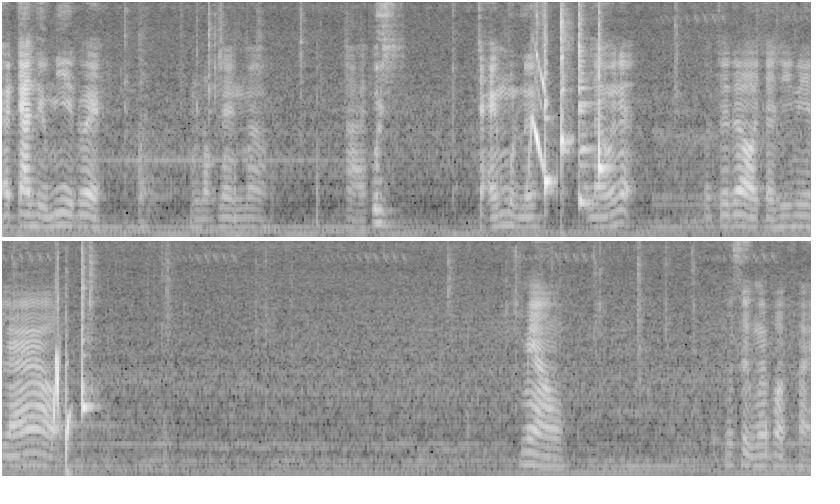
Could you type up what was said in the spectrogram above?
อาจารย์ถือมีดด้วย มันล็อกแน่นมากหายอุ้ยใจหมดเลย แล้วเนี่ย เราจะได้ออกจากที่นี่แล้ว ไม่เอา รู้สึกไม่ปลอดภัย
